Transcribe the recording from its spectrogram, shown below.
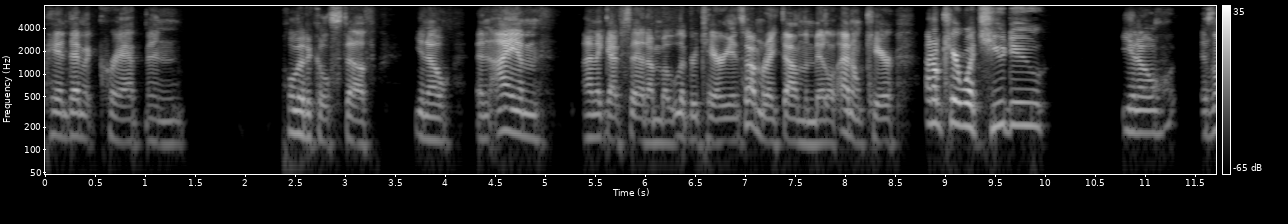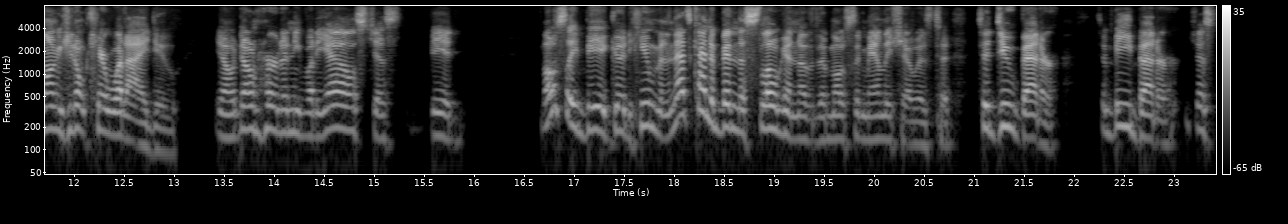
pandemic crap and political stuff, you know. And I am, I think I've said I'm a libertarian, so I'm right down the middle. I don't care. I don't care what you do, you know as long as you don't care what I do. You know, don't hurt anybody else. Just be a mostly be a good human. And that's kind of been the slogan of the Mostly Manly show is to to do better, to be better. Just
